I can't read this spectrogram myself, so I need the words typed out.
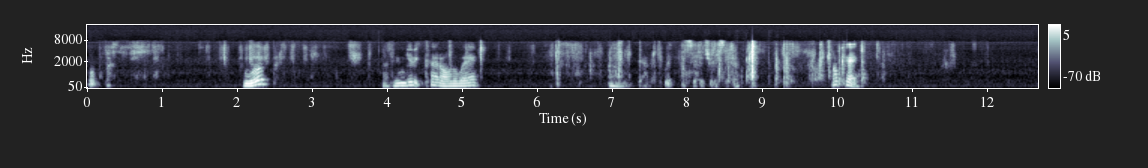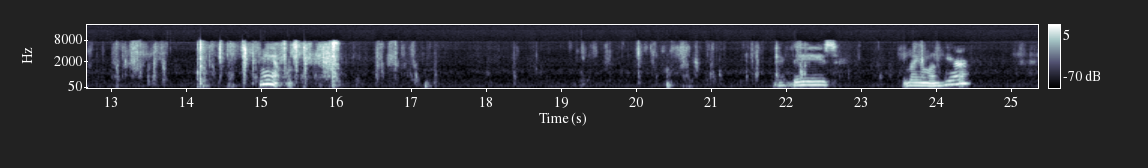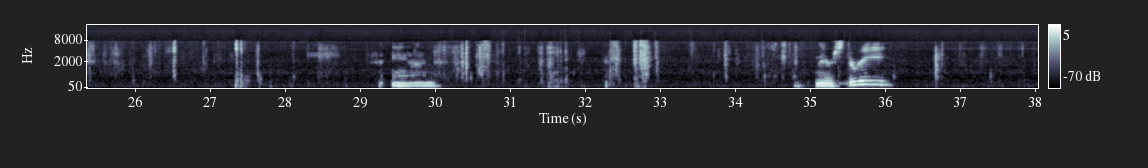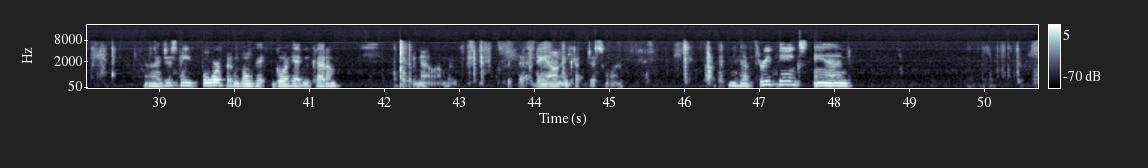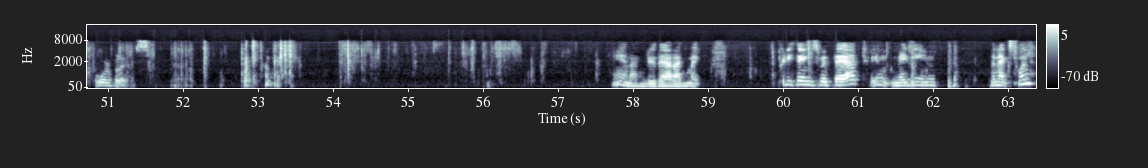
Whoop. Whoop. I didn't get it cut all the way. Oh, cut it with the scissors there. Okay. Now, these, lay them on here. and there's three. I just need four, but I'm going to go ahead and cut them. Now I'm going to put that down and cut just one. We have three pinks and four blues. Okay. And I can do that. I can make pretty things with that, and maybe in the next one.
